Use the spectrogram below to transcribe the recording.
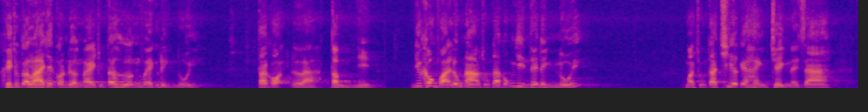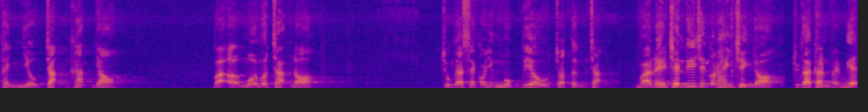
Khi chúng ta lái trên con đường này, chúng ta hướng về cái đỉnh núi, ta gọi là tầm nhìn nhưng không phải lúc nào chúng ta cũng nhìn thấy đỉnh núi, mà chúng ta chia cái hành trình này ra thành nhiều chặng khác nhau. Và ở mỗi một chặng đó, chúng ta sẽ có những mục tiêu cho từng chặng. Và để trên đi trên con hành trình đó, chúng ta cần phải biết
